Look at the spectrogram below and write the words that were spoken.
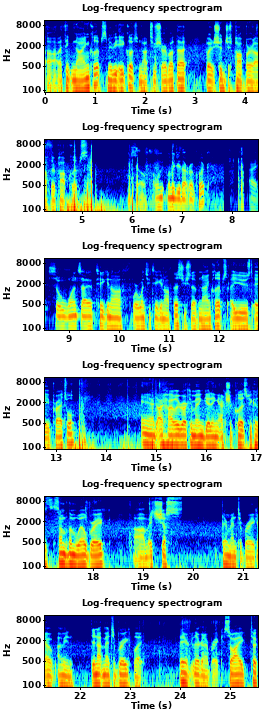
uh, I think, nine clips, maybe eight clips. I'm not too sure about that, but it should just pop right off. They're pop clips. So let me, let me do that real quick. All right, so once I have taken off, or once you've taken off this, you should have nine clips. I used a pry tool. And I highly recommend getting extra clips because some of them will break. Um, it's just, they're meant to break. I, I mean, they're not meant to break, but they're, they're gonna break. So I took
